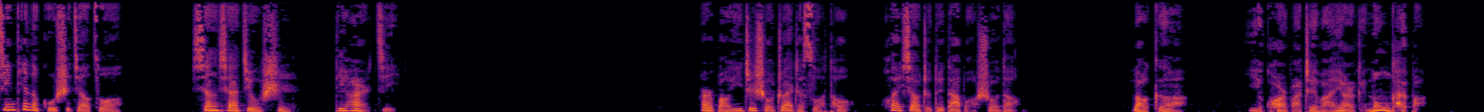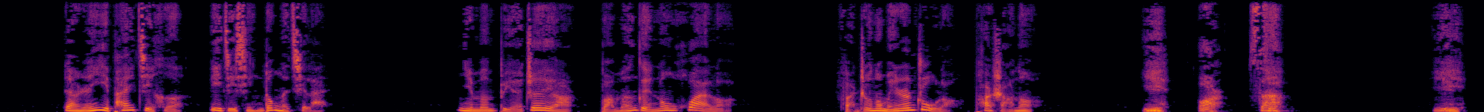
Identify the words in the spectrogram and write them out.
今天的故事叫做《乡下旧事》第二集。二宝一只手拽着锁头，坏笑着对大宝说道：“老哥，一块儿把这玩意儿给弄开吧。”两人一拍即合，立即行动了起来。你们别这样，把门给弄坏了。反正都没人住了，怕啥呢？一二三，一。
